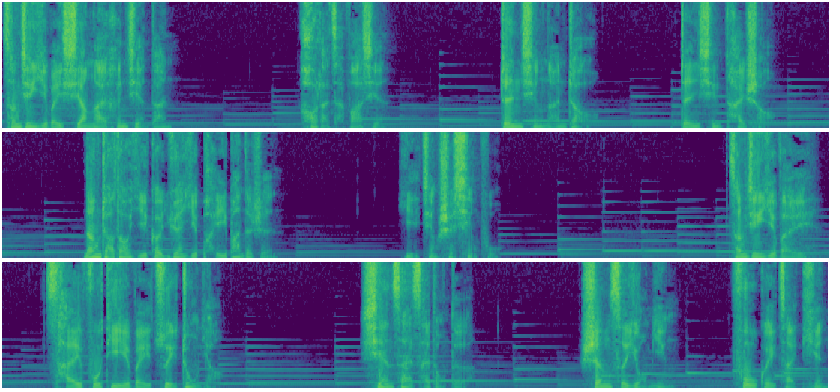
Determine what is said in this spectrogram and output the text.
曾经以为相爱很简单，后来才发现，真情难找，真心太少。能找到一个愿意陪伴的人，已经是幸福。曾经以为财富地位最重要，现在才懂得生死有命，富贵在天。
